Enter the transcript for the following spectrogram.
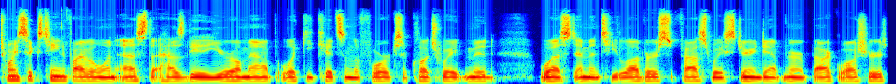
2016 501S that has the Euro map, Lucky kits in the forks, a clutch weight Midwest MNT levers, fastway steering dampener, back washers,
